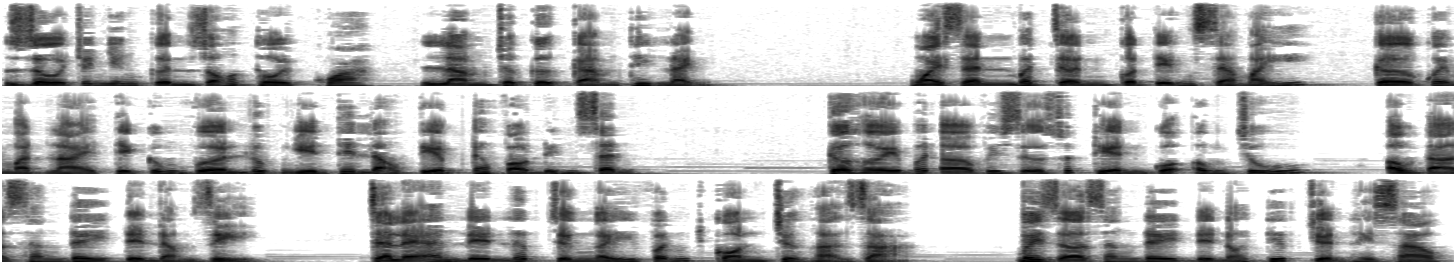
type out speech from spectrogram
rồi cho những cơn gió thổi qua làm cho cơ cảm thấy lạnh. Ngoài sân bất chợt có tiếng xe máy cờ quay mặt lại thì cũng vừa lúc nhìn thấy lão tiệp đã vào đến sân. Cờ hơi bất ở với sự xuất hiện của ông chú. Ông ta sang đây để làm gì? Chả lẽ lên lớp trường ấy vẫn còn chưa hạ giả? Bây giờ sang đây để nói tiếp chuyện hay sao?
